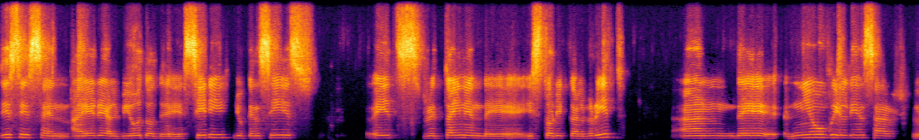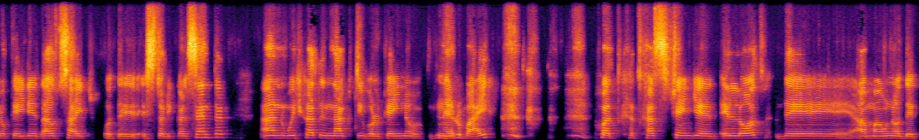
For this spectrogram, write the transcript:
this is an aerial view of the city. You can see it's, it's retaining the historical grid and the new buildings are located outside of the historical center. And we had an active volcano nearby, what has changed a lot the amount of the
